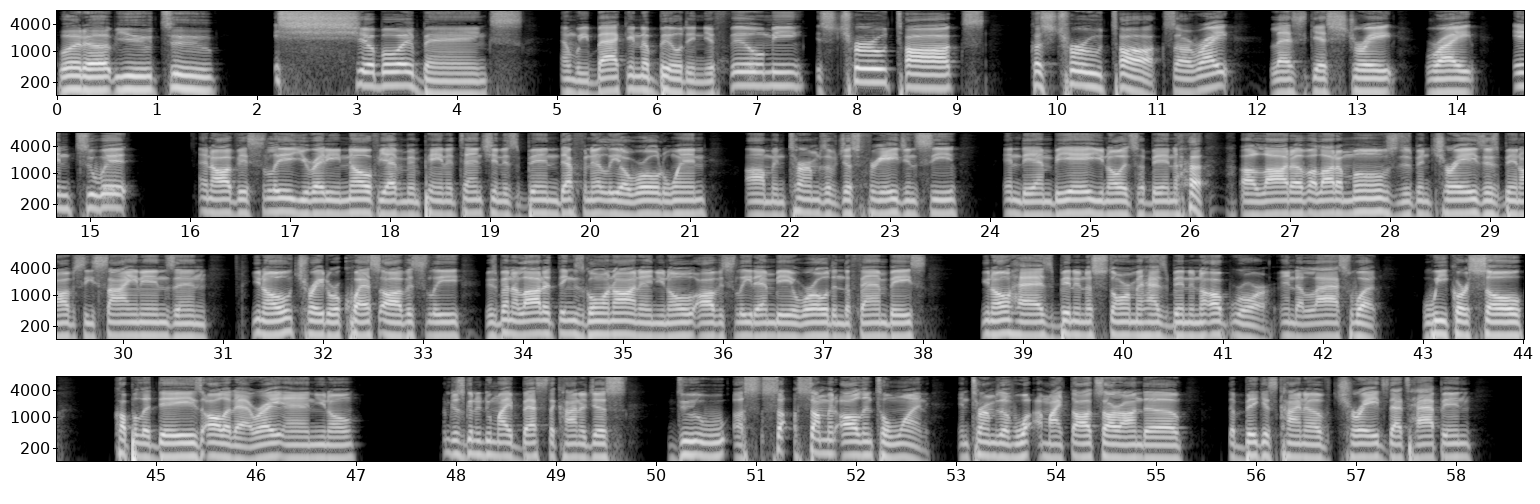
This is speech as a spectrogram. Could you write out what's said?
what up, YouTube? It's your boy Banks, and we back in the building. You feel me? It's True Talks, cause True Talks. All right, let's get straight right into it. And obviously, you already know if you haven't been paying attention, it's been definitely a whirlwind um, in terms of just free agency in the NBA. You know, it's been a lot of a lot of moves. There's been trades. There's been obviously signings and you know trade requests. Obviously, there's been a lot of things going on, and you know, obviously, the NBA world and the fan base, you know, has been in a storm and has been in an uproar in the last what week or so, couple of days, all of that, right? And you know, I'm just gonna do my best to kind of just do a sum it all into one in terms of what my thoughts are on the the biggest kind of trades that's happened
